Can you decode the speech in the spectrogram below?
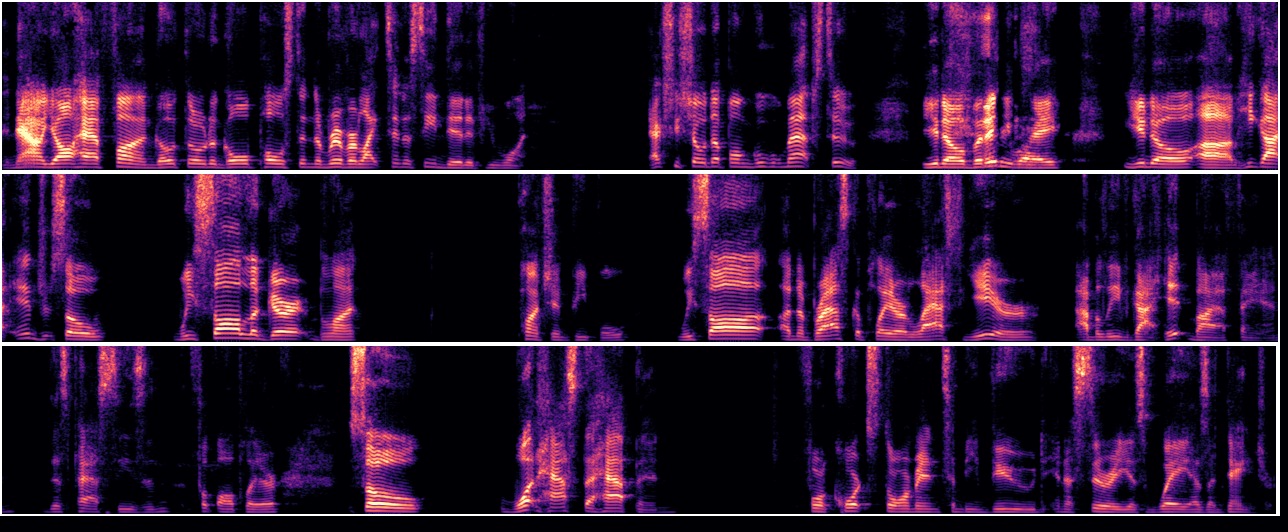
And now y'all have fun. Go throw the goalpost in the river like Tennessee did if you want. Actually showed up on Google Maps too. You know, but anyway, you know, um, he got injured. So we saw LeGarrette Blunt punching people. We saw a Nebraska player last year I believe, got hit by a fan this past season, football player. So, what has to happen for court storming to be viewed in a serious way as a danger?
